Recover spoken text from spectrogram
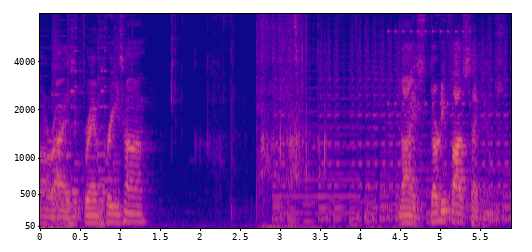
Alright, is it Grand Prix time? Nice, 35 seconds.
